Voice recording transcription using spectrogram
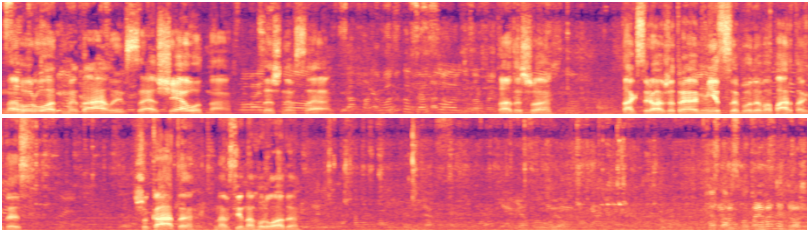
Нагород, медалі, все. Ще одна. Це ж не все. просто. Та ти що? Так, Серега, вже треба місце буде в апартах десь шукати на всі нагороди. Переверни трошки.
